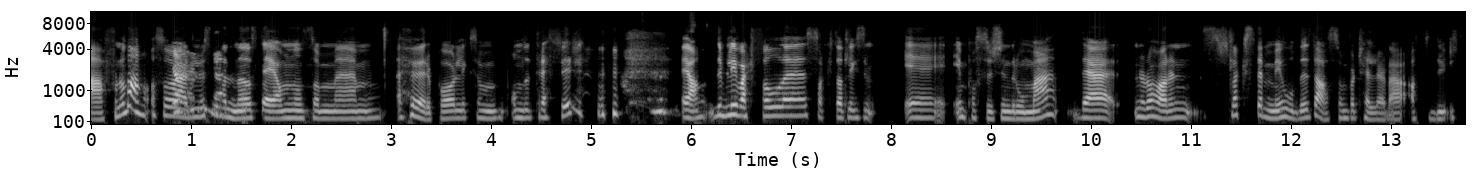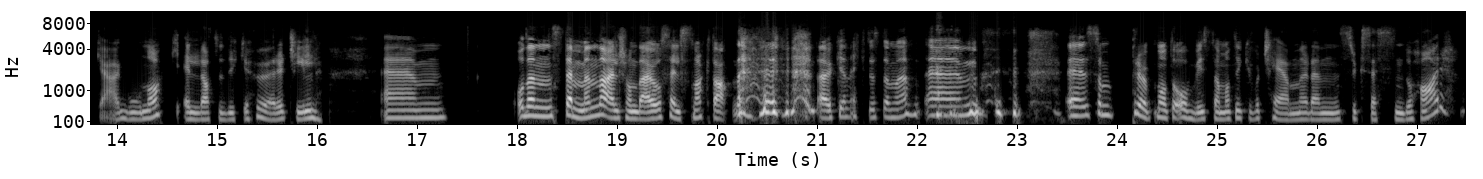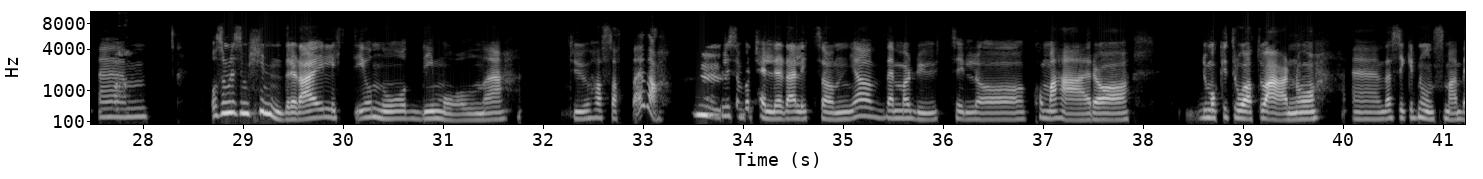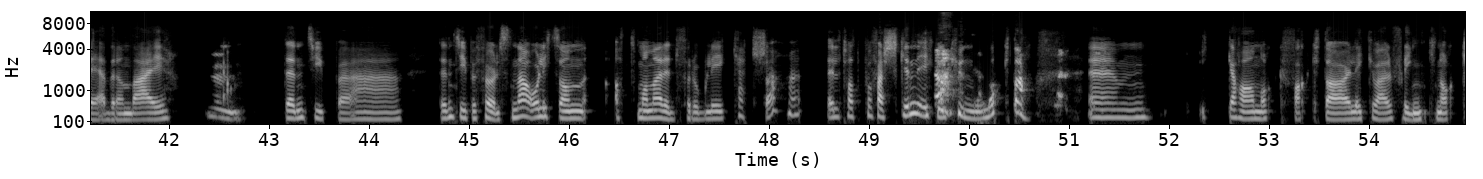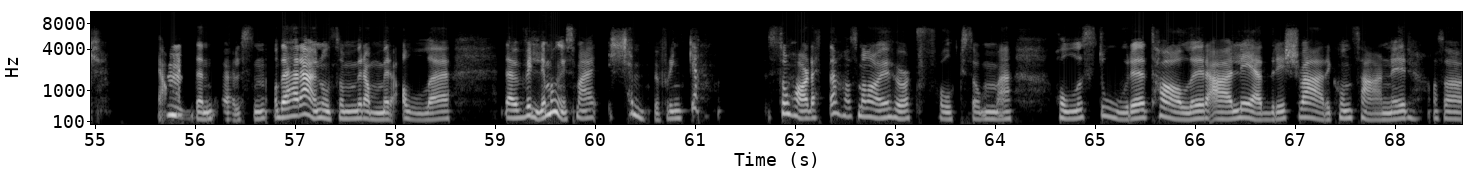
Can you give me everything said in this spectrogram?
er for noe, da. Og så er det litt spennende å se om noen som eh, hører på, liksom, om det treffer. ja, Det blir i hvert fall eh, sagt at liksom eh, impostersyndromet det er når du har en slags stemme i hodet ditt da, som forteller deg at du ikke er god nok, eller at du ikke hører til. Um, og den stemmen, da, eller sånn, det er jo selvsnakk, da. det er jo ikke en ekte stemme. Um, som prøver på en måte å overbevise deg om at du ikke fortjener den suksessen du har. Um, og som liksom hindrer deg litt i å nå de målene du har satt deg, da. Mm. Liksom forteller deg litt sånn ja, hvem er du til å komme her, og du må ikke tro at du er noe. Uh, det er sikkert noen som er bedre enn deg. Mm. Den type, den type følelsen, da. Og litt sånn at man er redd for å bli catcha, eller tatt på fersken, ikke ja. kunne nok, da. Um, ikke ha nok fakta, eller ikke være flink nok. Ja, mm. den følelsen. Og det her er jo noe som rammer alle. Det er jo veldig mange som er kjempeflinke som har dette. Altså, man har jo hørt folk som eh, holder store taler, er ledere i svære konserner. Altså,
